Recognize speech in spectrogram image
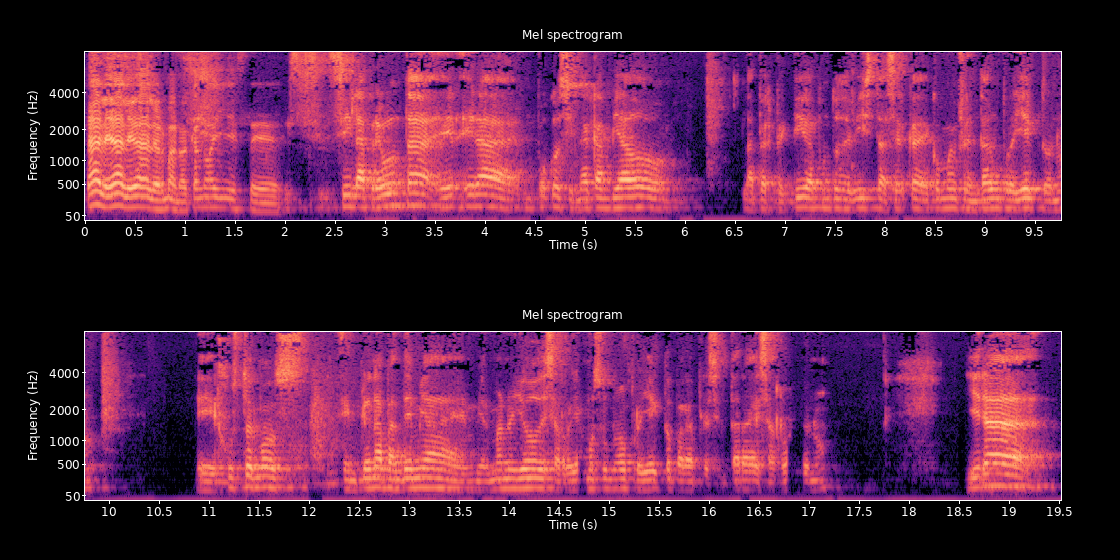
Dale, dale, dale, hermano. Acá no hay este. Sí, la pregunta er-, era un poco si me ha cambiado la perspectiva, puntos de vista acerca de cómo enfrentar un proyecto, ¿no? Eh, justo hemos, en plena pandemia, eh, mi hermano y yo desarrollamos un nuevo proyecto para presentar a desarrollo, ¿no? Y era,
